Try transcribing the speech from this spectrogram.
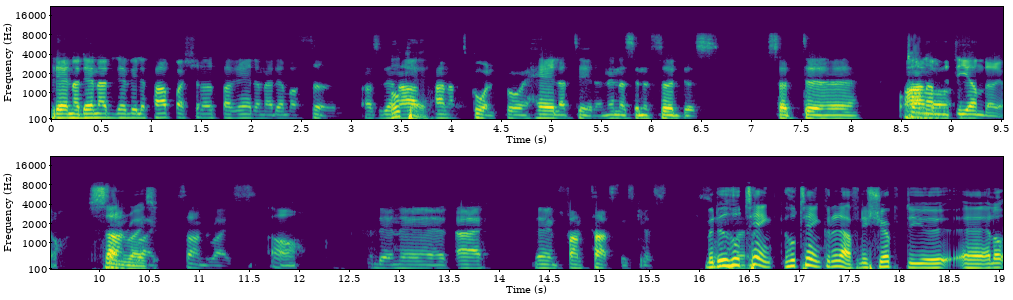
denna, denna, den ville pappa köpa redan när den var född. Alltså den Okej. har han haft koll på hela tiden, ända sedan den föddes. Så att... Och Ta han var- namnet igen där ja. Sunrise. Sunrise. Ja. Den är, äh, det är en fantastisk häst. Men du, hur, eh, tänk, hur tänker ni där? För ni köpte ju, eh, eller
